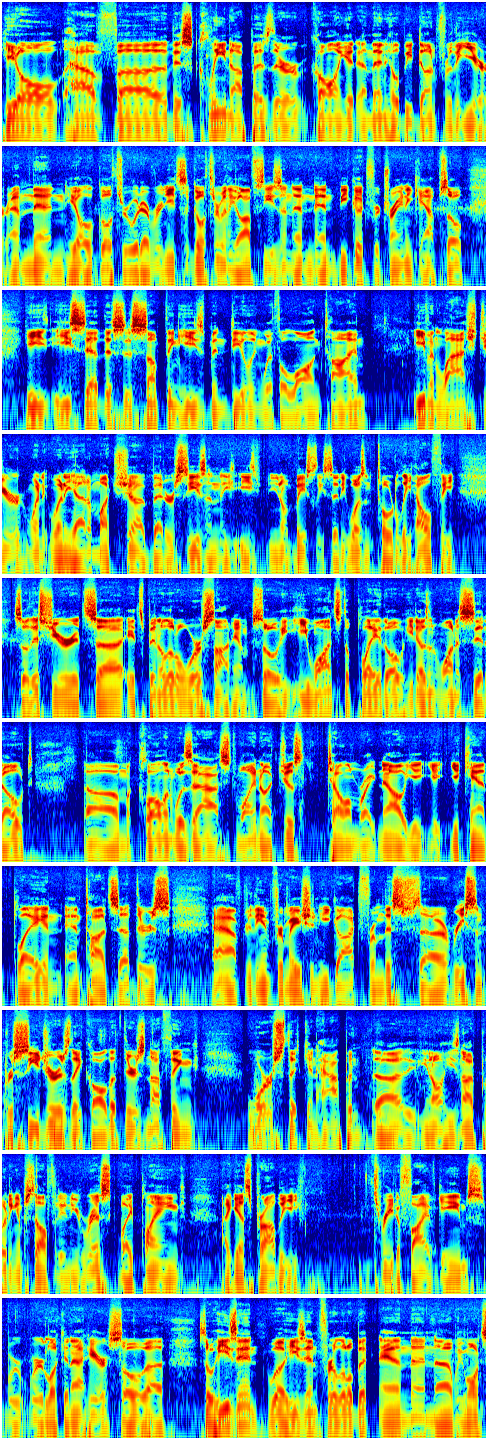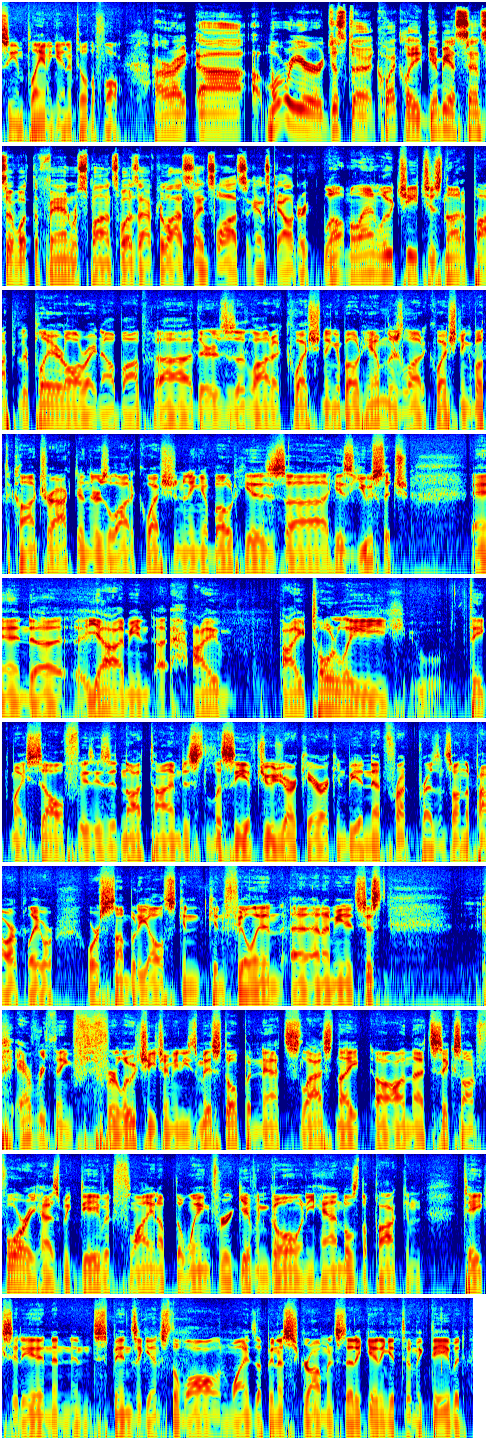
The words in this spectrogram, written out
he'll have uh, this cleanup, as they're calling it, and then he'll be done for the year. And then he'll go through whatever he needs to go through in the off season and, and be good for training camp. So he, he said this is something he's been dealing with a long time. Even last year, when when he had a much uh, better season, he, he, you know basically said he wasn't totally healthy. So this year, it's uh, it's been a little worse on him. So he, he wants to play though. He doesn't want to sit out Uh, McLellan was asked, why not just tell him right now you, you, you can't play? And, and Todd said there's, after the information he got from this uh, recent procedure, as they called it, there's nothing worse that can happen. Uh, you know, he's not putting himself at any risk by playing, I guess, probably three to five games we're, we're looking at here. So uh, so he's in. Well, he's in for a little bit, and then uh, we won't see him playing again until the fall. All right. Uh, what were your just uh, quickly? Give me a sense of what the fan response was after last night's loss against Calgary. Well, Milan Lucic is not a popular player at all right now, Bob. Uh, there's a lot of questioning about him. There's a lot of questioning about the contract, and there's a lot of questioning about his uh, his usage. And yeah, I mean, I, I I totally think myself is, is it not time to let's see if Jujhar Khaira can be a net front presence on the power play or or somebody else can can fill in and, and I mean it's just everything for Lucic. I mean, he's missed open nets last night uh, on that six on four. He has McDavid flying up the wing for a given goal, and he handles the puck and takes it in and, and spins against the wall and winds up in a scrum instead of getting it to McDavid.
